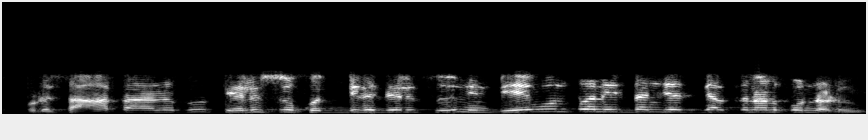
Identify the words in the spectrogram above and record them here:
ఇప్పుడు సాతానుకు తెలుసు కొద్దిగా తెలుసు నేను దేవునితోనే యుద్ధం చేసి గెలుతాను అనుకున్నాడు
